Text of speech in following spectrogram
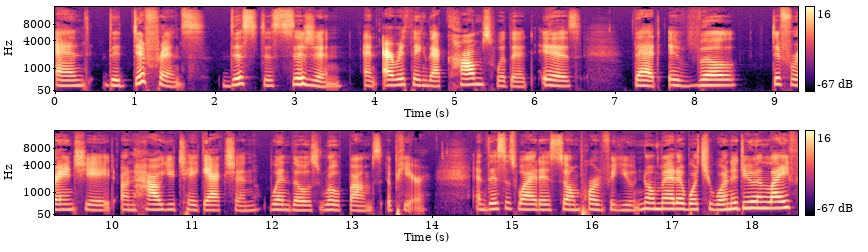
And the difference this decision and everything that comes with it is that it will differentiate on how you take action when those road bumps appear. And this is why it is so important for you. No matter what you want to do in life,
